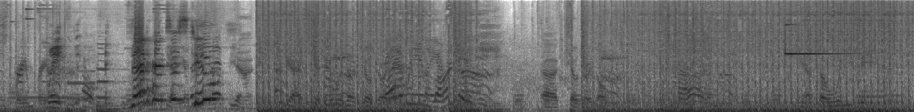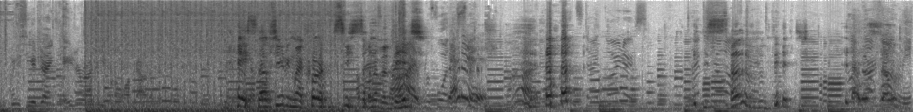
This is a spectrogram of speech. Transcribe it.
Spray and pray. Wait, th- oh. that hurts us too. Yeah, yeah, it's good. It was a killjoy. Why are we in bondage? Uh, killjoy's ult. Oh. Yeah, so when you see when you see a giant cage around you, you can walk out of it. Hey, stop shooting my corpse, you son of a bitch! Get it! switch. Fuck, Die corners. you son of a bitch! that was so mean.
